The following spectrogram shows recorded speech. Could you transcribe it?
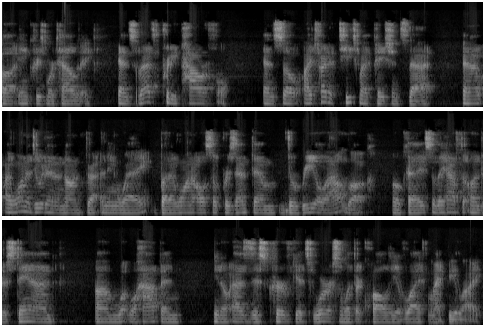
uh, increased mortality. And so that's pretty powerful. And so I try to teach my patients that. And I, I want to do it in a non threatening way, but I want to also present them the real outlook. Okay. So they have to understand um, what will happen, you know, as this curve gets worse and what their quality of life might be like.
